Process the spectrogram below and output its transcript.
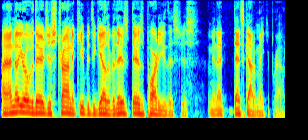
I I know you're over there just trying to keep it together, but there's there's a part of you that's just I mean that that's got to make you proud.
